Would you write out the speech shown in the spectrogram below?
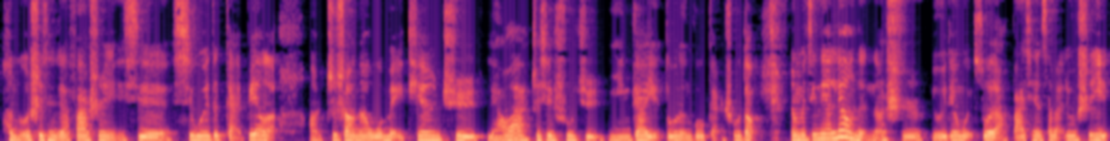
很多事情在发生一些细微的改变了啊。至少呢，我每天去聊啊这些数据，你应该也都能够感受到。那么今天量能呢是有一点萎缩的，八千三百六十亿，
